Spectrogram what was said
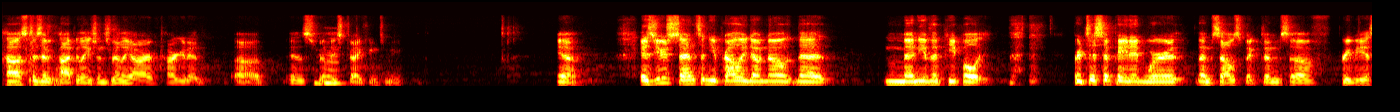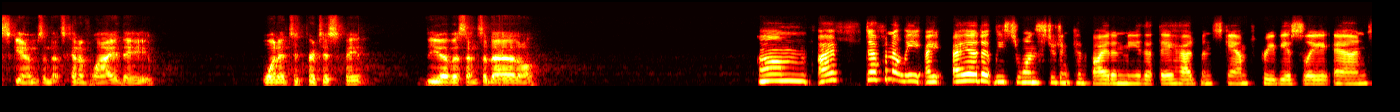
how specific populations really are targeted uh, is really Mhm. striking to me. Yeah. Is your sense, and you probably don't know, that many of the people participated were themselves victims of previous scams, and that's kind of why they wanted to participate? Do you have a sense of that at all? Um, I've definitely, I, I had at least one student confide in me that they had been scammed previously. And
